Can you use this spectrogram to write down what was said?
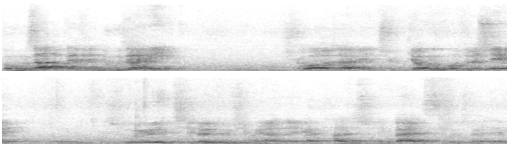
동사 앞에는 누구 자리? 주어 자리. 주격은 뭐 조심? 수일치를 조심해야 돼. 그러니까 단수니까 S 붙여야 돼.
